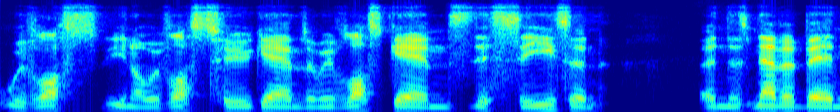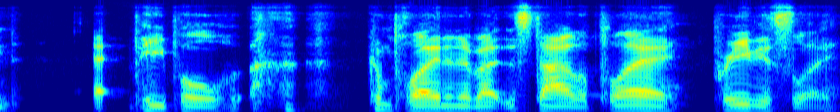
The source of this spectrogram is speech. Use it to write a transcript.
we've lost. You know we've lost two games and we've lost games this season, and there's never been eh, people complaining about the style of play previously.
